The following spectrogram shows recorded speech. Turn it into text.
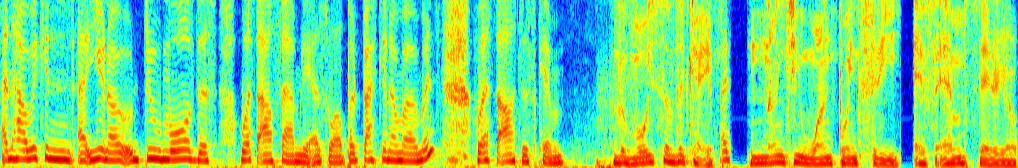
and how we can, uh, you know, do more of this with our family as well. But back in a moment with artist Kim. The Voice of the Cape, 91.3 FM stereo.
